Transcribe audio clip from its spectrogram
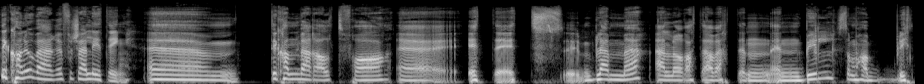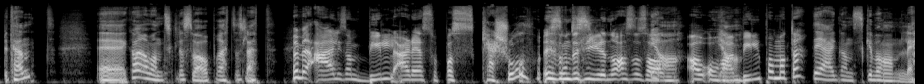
Det kan jo være forskjellige ting. Eh, det kan være alt fra eh, et, et blemme, eller at det har vært en, en byll som har blitt betent. Eh, det kan være vanskelig å svare på, rett og slett. Men er liksom byll er det såpass casual, som du sier det nå? Altså sånn, Ja, Å, å ha ja. en byll, på en måte? Det er ganske vanlig.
